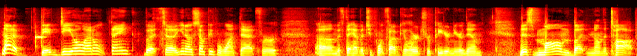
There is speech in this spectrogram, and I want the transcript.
Not a big deal, I don't think, but uh, you know some people want that for. Um, if they have a 2.5 kilohertz repeater near them. This mom button on the top,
